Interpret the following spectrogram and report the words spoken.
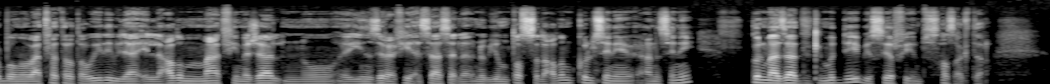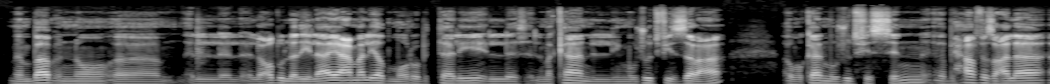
ربما بعد فترة طويلة بيلاقي العظم ما عاد في مجال إنه ينزرع فيه أساسا لأنه بيمتص العظم كل سنة عن سنة. كل ما زادت المدة بيصير في امتصاص أكثر من باب إنه العضو الذي لا يعمل يضمر وبالتالي المكان اللي موجود فيه الزرعة أو مكان موجود فيه السن بحافظ على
